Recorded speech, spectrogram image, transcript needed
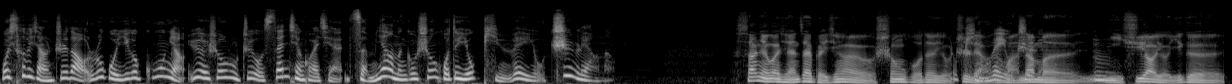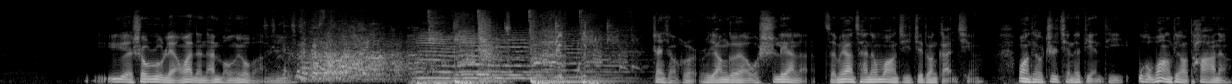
我特别想知道，如果一个姑娘月收入只有三千块钱，怎么样能够生活的有品位、有质量呢？”三千块钱在北京要有生活的有质量的话，那么你需要有一个月收入两万的男朋友吧？战小贺说：“杨哥呀，我失恋了，怎么样才能忘记这段感情，忘掉之前的点滴？我忘掉他呢？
